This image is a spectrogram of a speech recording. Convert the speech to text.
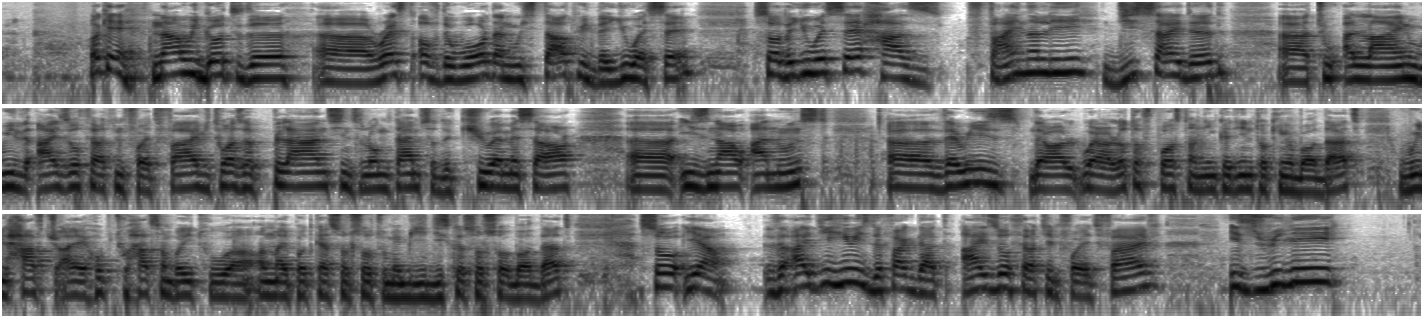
Okay, now we go to the uh, rest of the world and we start with the USA. So the USA has finally decided uh, to align with ISO 13485. It was a plan since a long time, so the QMSR uh, is now announced. Uh, there is there are were a lot of posts on LinkedIn talking about that. We'll have to, I hope to have somebody to uh, on my podcast also to maybe discuss also about that. So yeah, the idea here is the fact that ISO 13485 is really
